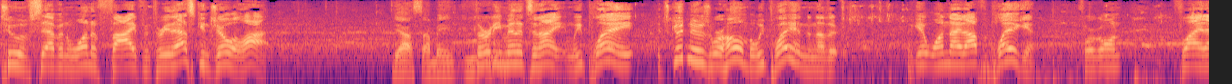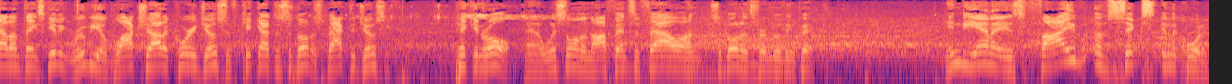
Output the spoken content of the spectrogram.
Two of seven, one of five from three. That's asking Joe a lot. Yes, I mean, you, 30 minutes a night, and we play. It's good news we're home, but we play in another. We get one night off and play again before going flying out on Thanksgiving. Rubio block shot of Cory Joseph, kick out to Sabonis, back to Joseph, pick and roll, and a whistle and an offensive foul on Sabonis for a moving pick. Indiana is five of six in the quarter.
